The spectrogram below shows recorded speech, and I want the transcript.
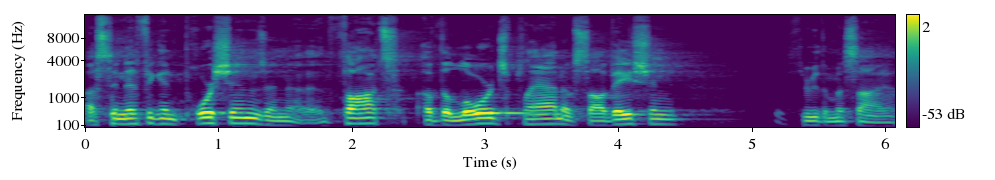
uh, significant portions and uh, thoughts of the Lord's plan of salvation through the Messiah.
